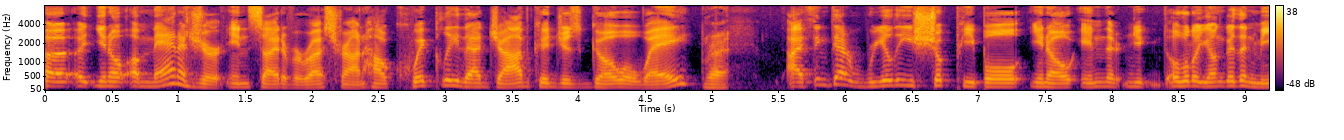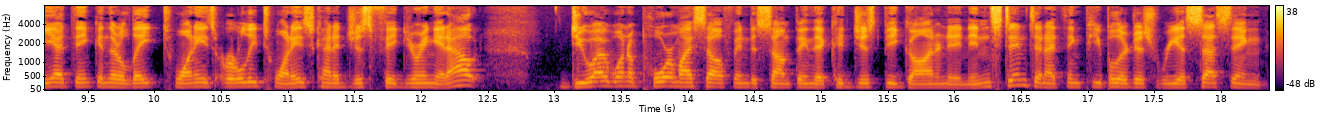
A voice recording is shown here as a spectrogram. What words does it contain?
uh, you know a manager inside of a restaurant, how quickly that job could just go away. Right. I think that really shook people, you know, in their a little younger than me. I think in their late twenties, early twenties, kind of just figuring it out. Do I want to pour myself into something that could just be gone in an instant? And I think people are just reassessing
